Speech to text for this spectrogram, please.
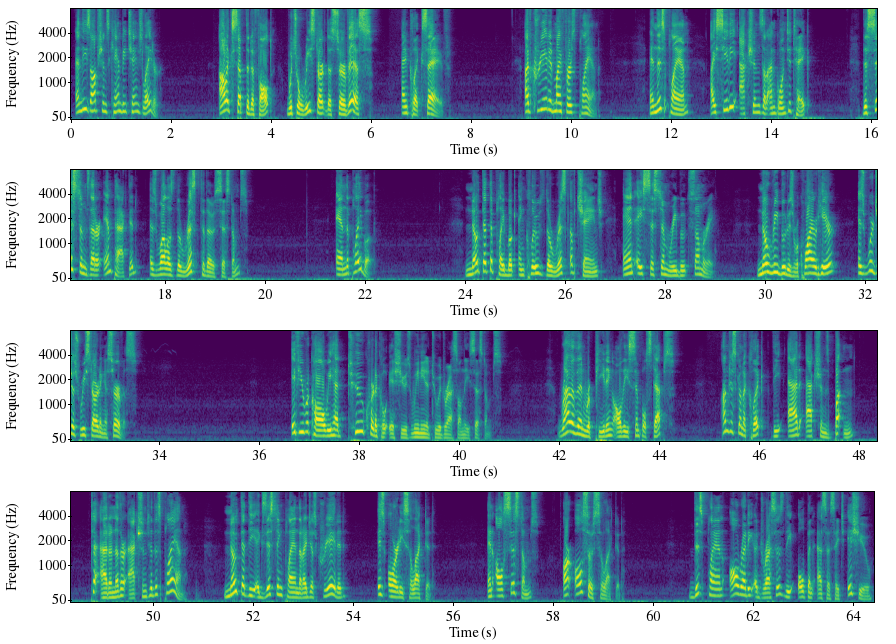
and these options can be changed later. I'll accept the default, which will restart the service, and click Save. I've created my first plan. In this plan, I see the actions that I'm going to take, the systems that are impacted, as well as the risk to those systems, and the playbook. Note that the playbook includes the risk of change and a system reboot summary. No reboot is required here, as we're just restarting a service. If you recall, we had two critical issues we needed to address on these systems. Rather than repeating all these simple steps, I'm just going to click the Add Actions button to add another action to this plan. Note that the existing plan that I just created is already selected, and all systems are also selected. This plan already addresses the OpenSSH issue,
